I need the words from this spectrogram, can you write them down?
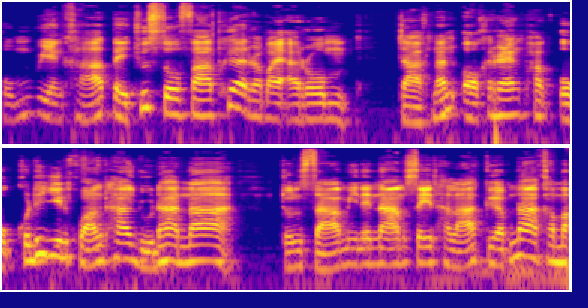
ผมเหวี่ยงขาเตะชุดโซฟาเพื่อระบายอารมณ์ จากนั้นออกแรงผลักอกคนที่ยืนขวางทางอยู่ด้านหน้า จนสามีในนามเซทลาเกือบหน้าขม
